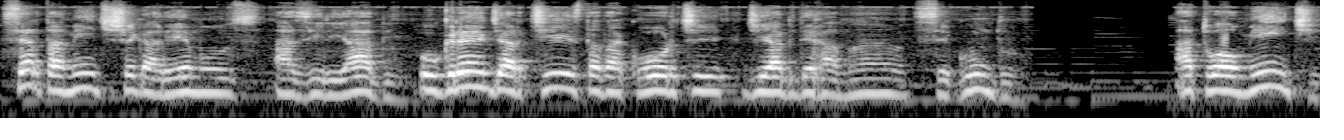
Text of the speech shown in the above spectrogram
certamente chegaremos a Ziriabe, o grande artista da corte de Abderrahman II. Atualmente,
